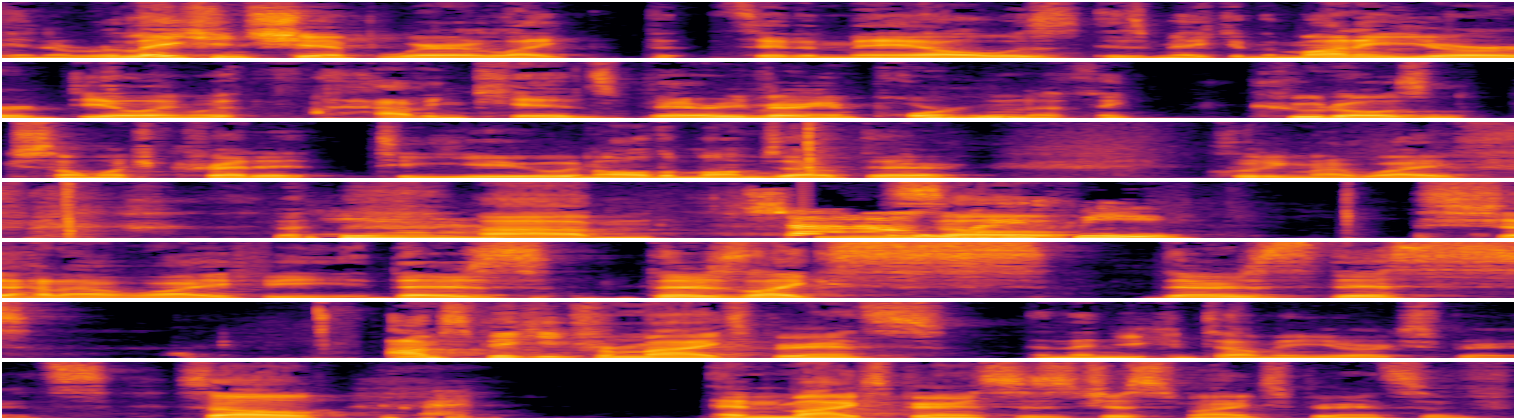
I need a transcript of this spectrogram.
in a relationship where like say the male was is making the money you're dealing with having kids. Very very important. Mm-hmm. i think kudos and so much credit to you and all the moms out there including my wife. Yeah. Um shout out so, wifey. shout out wifey. There's there's like there's this i'm speaking from my experience and then you can tell me your experience so and my experience is just my experience of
